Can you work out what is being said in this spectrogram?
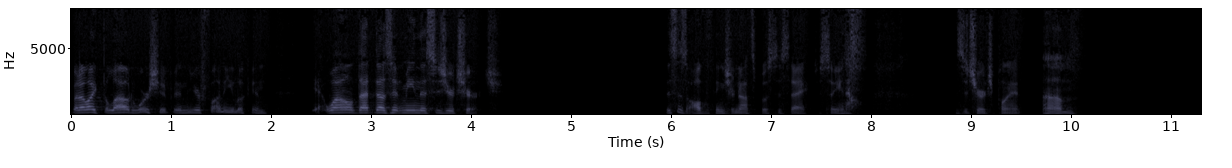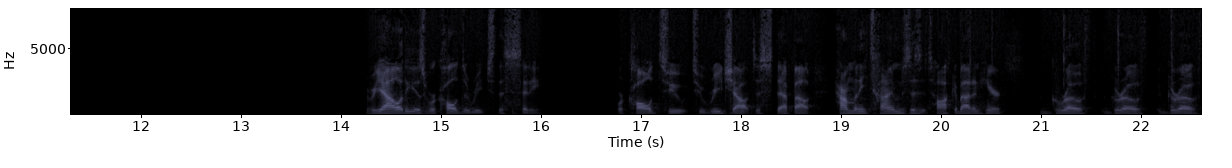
But I like the loud worship and you're funny looking. Yeah, well, that doesn't mean this is your church. This is all the things you're not supposed to say, just so you know as a church plant. Um, the reality is, we're called to reach this city. We're called to, to reach out, to step out. How many times does it talk about in here? Growth, growth, growth.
